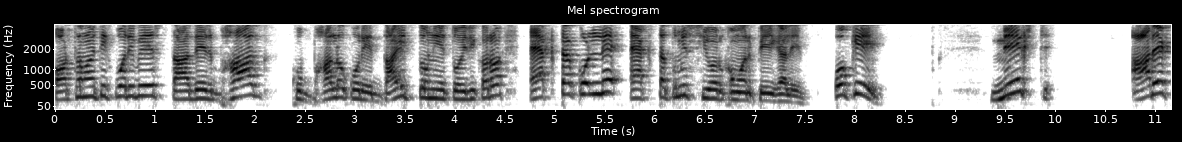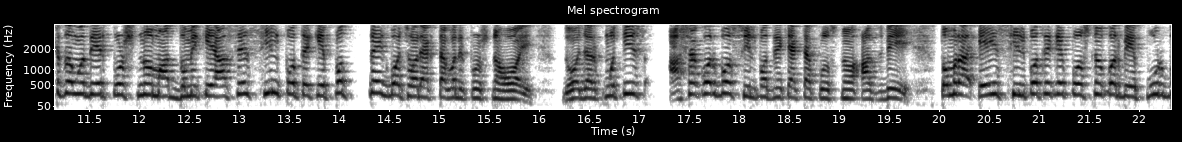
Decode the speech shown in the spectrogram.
অর্থনৈতিক পরিবেশ, তাদের ভাগ খুব ভালো করে দায়িত্ব নিয়ে তৈরি করো। একটা করলে একটা তুমি শিওর কমন পেয়ে গেলে। ওকে নেক্সট আর একটা তোমাদের প্রশ্ন মাধ্যমিকে আসে, শিল্প থেকে প্রত্যেক বছর একটা করে প্রশ্ন হয়। দু হাজার পঁচিশ, আশা করব শিল্প থেকে একটা প্রশ্ন আসবে। তোমরা এই শিল্প থেকে প্রশ্ন করবে, পূর্ব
